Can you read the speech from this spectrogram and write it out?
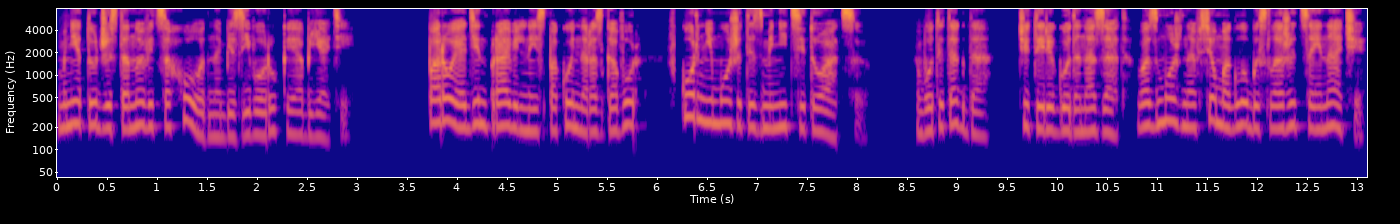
Мне тут же становится холодно без его рук и объятий. Порой один правильный и спокойный разговор в корне может изменить ситуацию. Вот и тогда, четыре года назад, возможно, все могло бы сложиться иначе.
